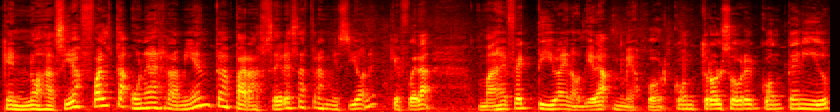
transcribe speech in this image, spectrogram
que nos hacía falta una herramienta para hacer esas transmisiones que fuera más efectiva y nos diera mejor control sobre el contenido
